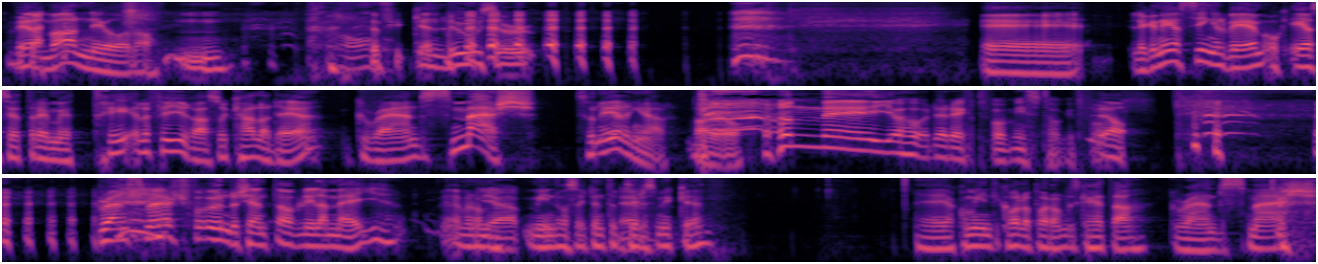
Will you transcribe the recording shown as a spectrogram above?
Vem vann i år då? Mm. Vilken loser. Eh, lägga ner singel-VM och ersätta det med tre eller fyra så kallade Grand Smash-turneringar varje år. Nej, jag hör direkt vad misstaget var. Ja. Grand Smash får underkänt av lilla mig, även om Ja. min åsikt inte betyder Ja. så mycket. Eh, jag kommer inte kolla på det om det ska heta Grand Smash.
